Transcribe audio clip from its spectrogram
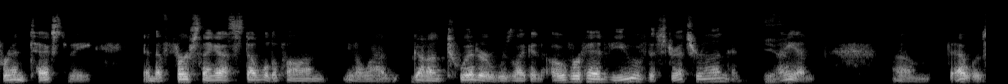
friend texted me. And the first thing I stumbled upon, you know, when I got on Twitter was like an overhead view of the stretch run. And yeah. man, um, that was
